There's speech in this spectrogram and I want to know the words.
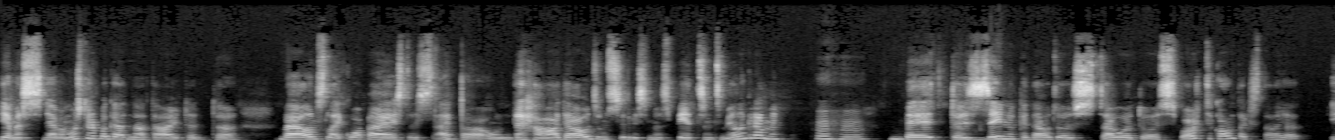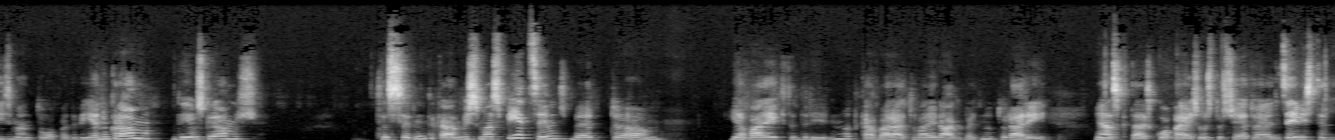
ja mēs ņemam uzturbagātinātāju, tad uh, vēlams, lai kopējais tas EPA un DHA daudzums ir vismaz 500 mg. Mm -hmm. Bet es zinu, ka daudzos avotos sporta kontekstā ja izmanto pat vienu gramu, divus gramus. Tas ir nu, vismaz 500, bet, um, ja vajag, tad arī nu, varētu vairāk. Bet nu, tur arī jāskatās kopējais uzturs, ja tu ēd zivis, tad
